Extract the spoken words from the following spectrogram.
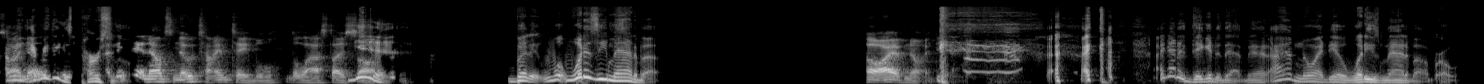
So I mean, I know, everything is personal. I think they announced no timetable the last I saw. Yeah, but it, what, what is he mad about? Oh, I have no idea. I, got, I got to dig into that, man. I have no idea what he's mad about, bro.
